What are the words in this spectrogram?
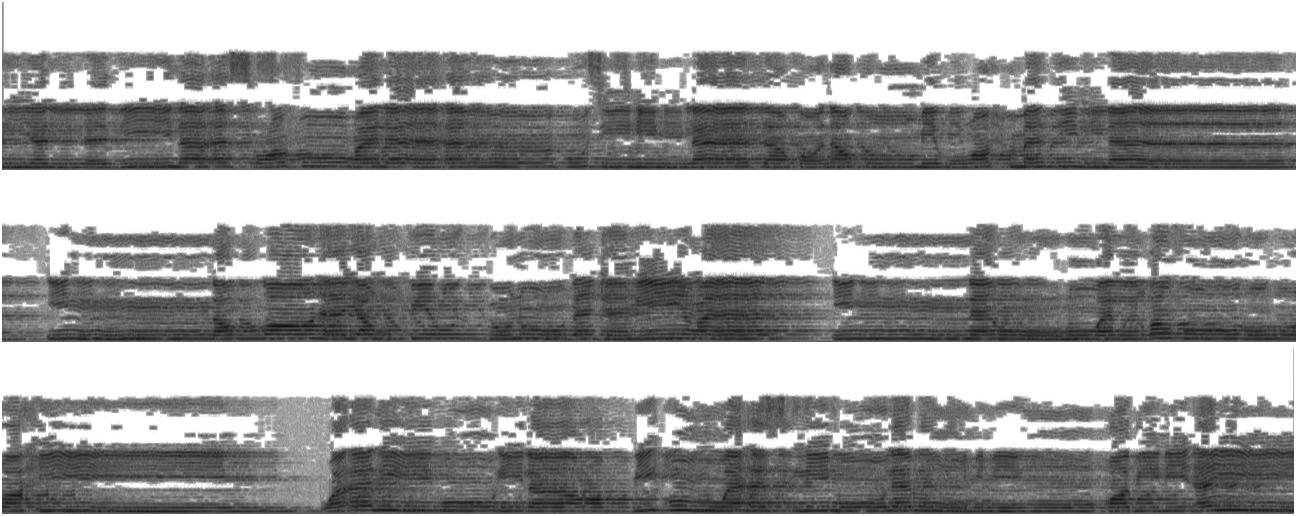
الذين أسرفوا على أنفسهم لا تقنطوا من رحمة الله. إن الله يغفر الذنوب جميعا. إنه هو الغفور الرحيم. وأنيبوا إلى ربكم وأسلموا له من قبل أن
